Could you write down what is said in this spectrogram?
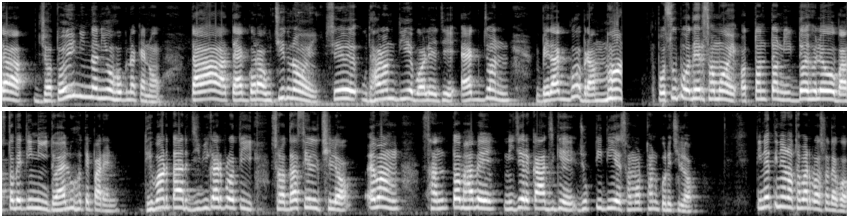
তা যতই নিন্দনীয় হোক না কেন, তা ত্যাগ করা উচিত নয়। সে উদাহরণ দিয়ে বলে যে, একজন বেদাজ্ঞ ব্রাহ্মণ পশুবধের সময় অত্যন্ত নির্দয় হলেও বাস্তবে তিনি দয়ালু হতে পারেন। ধীবর তার জীবিকার প্রতি শ্রদ্ধাশীল ছিল এবং শান্তভাবে নিজের কাজকে যুক্তি দিয়ে সমর্থন করেছিল। তিনে তিনের অথবার প্রশ্ন দেখো,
